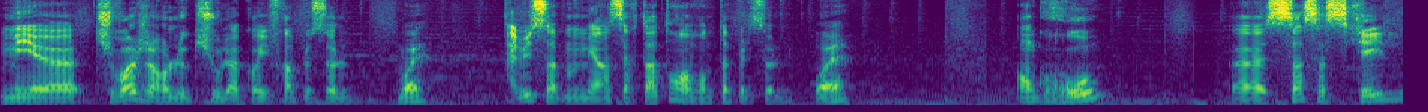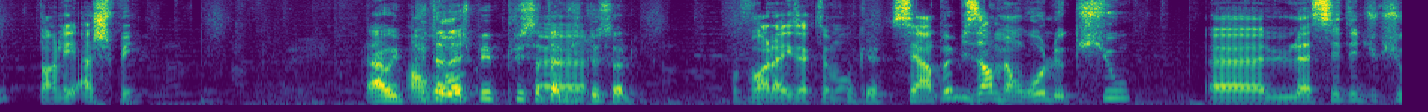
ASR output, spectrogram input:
Mais euh, tu vois, genre le Q là, quand il frappe le sol. Ouais. T'as vu, ça met un certain temps avant de taper le sol. Ouais. En gros, euh, ça, ça scale par les HP. Ah oui, plus t'as d'HP, plus ça tape euh, vite le sol. Voilà, exactement. C'est un peu bizarre, mais en gros, le Q, euh, la CD du Q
